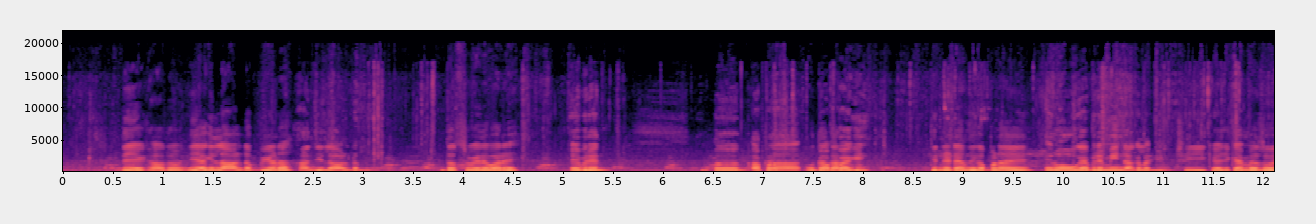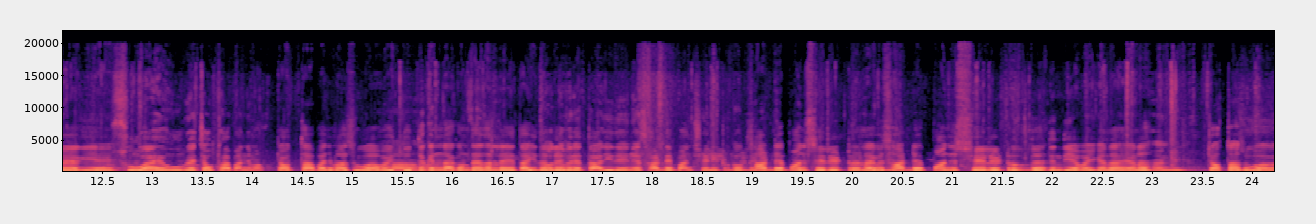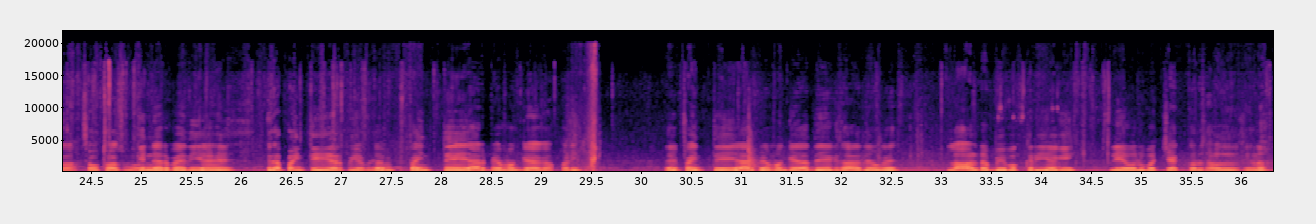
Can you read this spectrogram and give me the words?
ਦੇਖ ਸਕਦੇ ਹੋ। ਇਹ ਆ ਕਿ ਲਾਲ ਡੱਬੀ ਹੈ ਨਾ? ਹਾਂਜੀ ਲਾਲ ਡੱਬੀ ਦੱਸੋ ਇਹਦੇ ਬਾਰੇ। ਇਹ ਵੀਰੇ ਆਪਣਾ ਗੱਬ ਹੈਗੀ। ਕਿੰਨੇ ਟਾਈਮ ਦੀ ਗੱਭਣਾ ਇਹ? ਇਹਨੂੰ ਹੋ ਗਿਆ ਵੀਰੇ ਮਹੀਨਾ ਕ ਲੱਗੀ। ਠੀਕ ਹੈ ਜੀ। ਕਿੰਨੇ ਸੂਏ ਹੈਗੀ ਇਹ? ਸੂਆ ਇਹ ਹੂ ਵੀਰੇ ਚੌਥਾ ਪੰਜਵਾਂ। ਚੌਥਾ ਪੰਜਵਾਂ ਸੂਆ ਬਾਈ। ਦੁੱਧ ਕਿੰਨਾ ਕੁ ਹੁੰਦਾ ਥੱਲੇ ਦੁੱਧ ਥੱਲੇ? ਵੀਰੇ ਤਾਜੀ ਦੇ ਦਿੰਦੇ 5.5 6 ਲੀਟਰ ਦੁੱਧ ਦੇ। 5.5 6 ਲੀਟਰ। ਲੈ ਵੀ 5.5 6 ਲੀਟਰ ਦੁੱਧ ਦਿੰਦੀ ਹੈ ਬਾਈ ਕਹਿੰਦਾ ਹੈ ਨਾ। ਹਾਂਜੀ। ਚੌਥਾ ਸੂਆ ਹੈਗਾ। ਚੌਥਾ ਸੂਆ। ਕਿੰਨੇ ਰੁਪਏ ਦੀ ਹੈ ਇਹ? ਇਹਦਾ 35000 ਰੁਪਿਆ ਵੀਰੇ। ਵੀ 35000 ਰੁਪਏ ਮੰਗਿਆ ਹੈਗਾ ਫੜੀ। ਵੀ 35000 ਰੁਪਏ ਮੰਗਿਆ ਦੇਖ ਸਕਦੇ ਹੋਗੇ। ਲਾਲ ਡੱਬੀ ਬੱਕਰੀ ਹੈਗੀ। ਲੇਵਲ ਉਹ ਚੈੱਕ ਕਰ ਸਕਦੇ ਹੋ ਤੁਸੀਂ ਹਨਾ?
